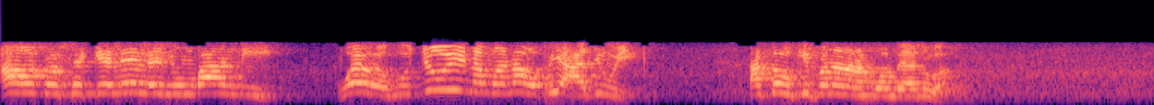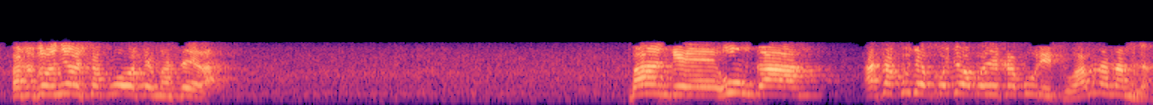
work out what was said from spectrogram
aondoshe kelele nyumbani wewe hujui na mwanao pia hajui. Hasa ukifanana na kuombea dua. Watoto wenyewe chakua wote masela. Bange unga atakuja kukojoa kwenye kaburi tu hamna namna.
